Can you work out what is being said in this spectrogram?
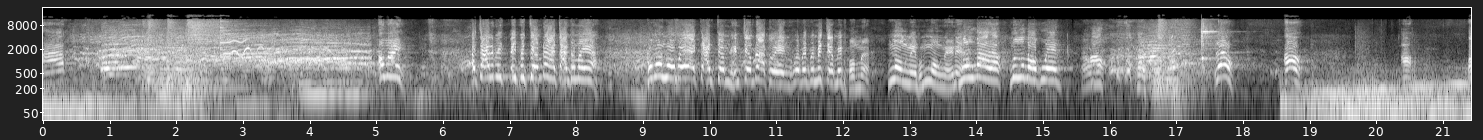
หา เอาไหมอาจารย์แล้วไปไปไปเจิมหน้าอาจารย์ทำไมอะผมก็งงไปอาจารย์เจิมเห็นเจิมหน้าตัวเองว่าไม่ไม่ไม่เจิมให้ผมอะงงเลยผมงงเลยเนี่ยงงบ้าแล้ว มึงก็บอกกูเอง เอาเร็ว เอาเอาไป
